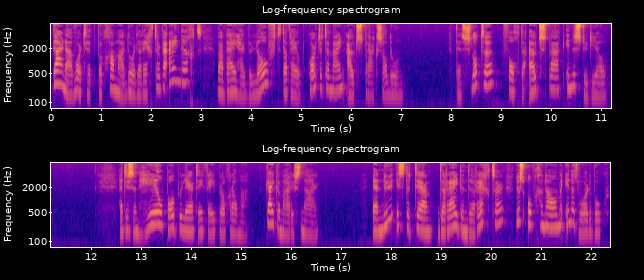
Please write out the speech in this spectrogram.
Daarna wordt het programma door de rechter beëindigd, waarbij hij belooft dat hij op korte termijn uitspraak zal doen. Ten slotte volgt de uitspraak in de studio. Het is een heel populair tv-programma. Kijk er maar eens naar. En nu is de term de rijdende rechter dus opgenomen in het woordenboek.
